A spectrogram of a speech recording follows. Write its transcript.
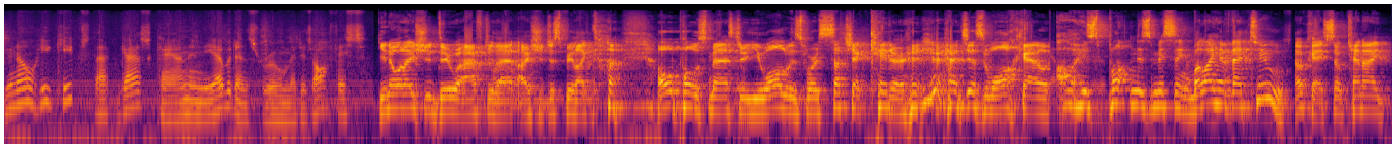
You know, he keeps that gas can in the evidence room at his office. You know what I should do after that? I should just be like, oh, postmaster, you always were such a kidder, and just walk out. Oh, his button is missing. Well, I have that too. Okay, so can I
